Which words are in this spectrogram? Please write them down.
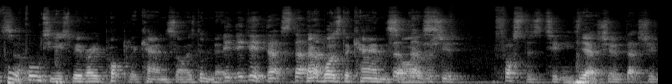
Because So- 440 used to be a very popular can size, didn't it? It, it did. That's that. that, was the can that, size. that was your Foster's tinnies. Yeah. That's your that's your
